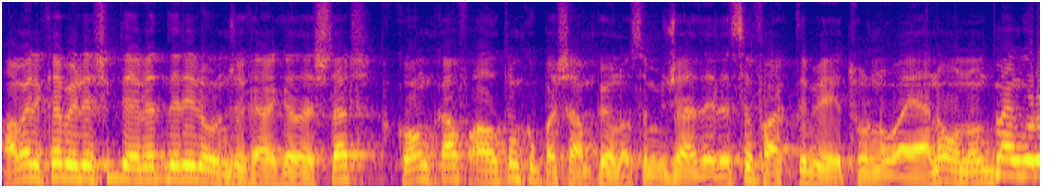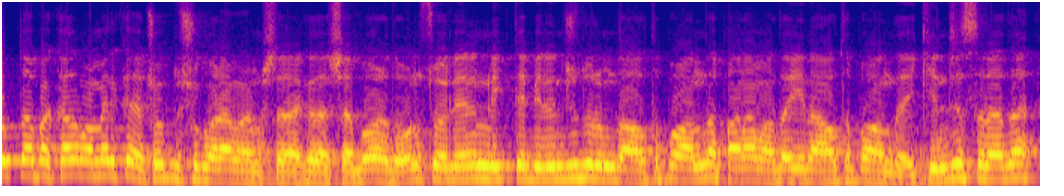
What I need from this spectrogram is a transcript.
Amerika Birleşik Devletleri ile oynayacak arkadaşlar. CONCACAF Altın Kupa Şampiyonası mücadelesi farklı bir turnuva yani. Onun hemen grupta bakalım Amerika'ya çok düşük oran vermişler arkadaşlar. Bu arada onu söyleyelim. Ligde birinci durumda 6 puanda, Panama'da yine 6 puanda. ikinci sırada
